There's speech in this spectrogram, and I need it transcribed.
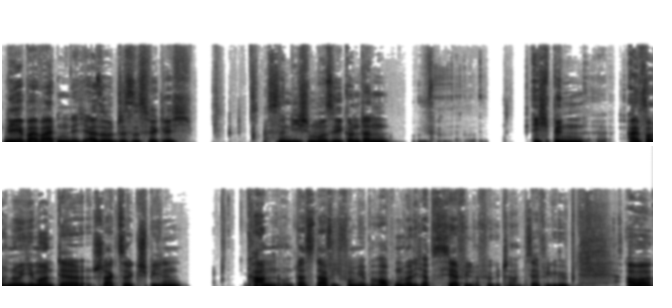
nee, bei weitem nicht. Also das ist wirklich, das ist eine Nischenmusik und dann ich bin einfach nur jemand, der Schlagzeug spielen kann und das darf ich von mir behaupten, weil ich habe sehr viel dafür getan, sehr viel geübt. Aber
